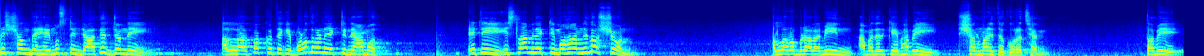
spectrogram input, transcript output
নিঃসন্দেহে মুসলিম জাতির জন্যে আল্লাহর পক্ষ থেকে বড় ধরনের একটি নিয়ামত। এটি ইসলামের একটি মহান নিদর্শন। আল্লাহ রব্বুল আলমিন আমাদেরকে এভাবেই সম্মানিত করেছেন। তবে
